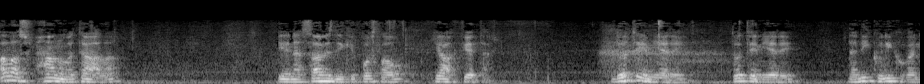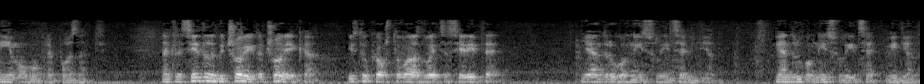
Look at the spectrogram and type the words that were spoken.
Allah subhanahu wa ta'ala je na saveznike poslao jak vjetar. Do te mjere, do te mjere, da niko nikoga nije mogao prepoznati. Dakle, sjedili bi čovjek do čovjeka, isto kao što vas dvojica sjedite, jedan drugom nisu lice vidjeli. Jedan drugom nisu lice vidjeli.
